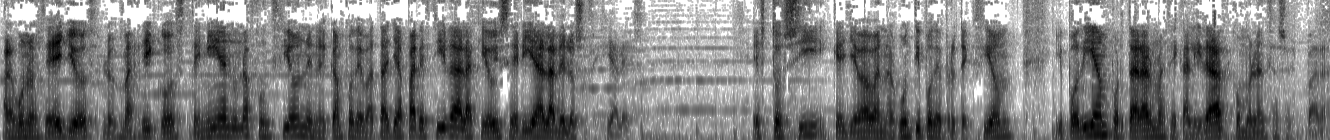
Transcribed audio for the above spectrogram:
Algunos de ellos, los más ricos, tenían una función en el campo de batalla parecida a la que hoy sería la de los oficiales. Estos sí que llevaban algún tipo de protección y podían portar armas de calidad como lanzas o espadas.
